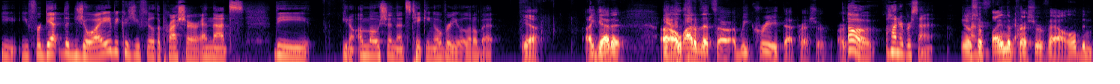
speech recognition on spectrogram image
you, you forget the joy because you feel the pressure and that's the you know emotion that's taking over you a little bit yeah i get it uh, yeah. uh, a lot of that's our, we create that pressure ourselves. oh 100% you know so find the yeah. pressure valve and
